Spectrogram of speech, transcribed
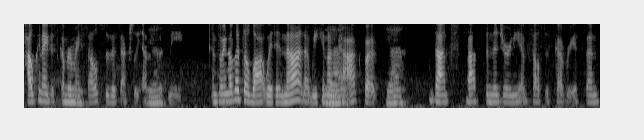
how can I discover Mm. myself so this actually ends Yeah. with me. And so I know that's a lot within that that we can Yeah. unpack, but Yeah. that's that's been the journey of self discovery. It's been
